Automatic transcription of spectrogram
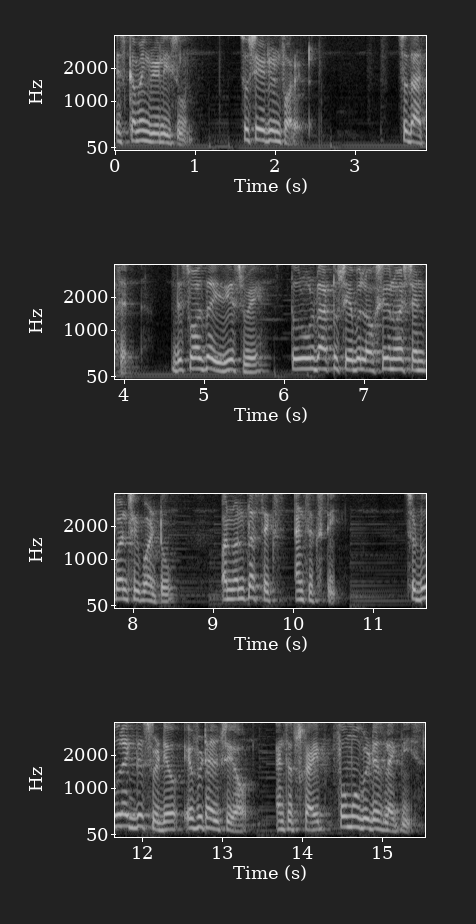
is coming really soon. So stay tuned for it. So that's it. This was the easiest way to roll back to stable Oxygen OS 10.3.2 on OnePlus 6 and 6T. So do like this video if it helps you out and subscribe for more videos like these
